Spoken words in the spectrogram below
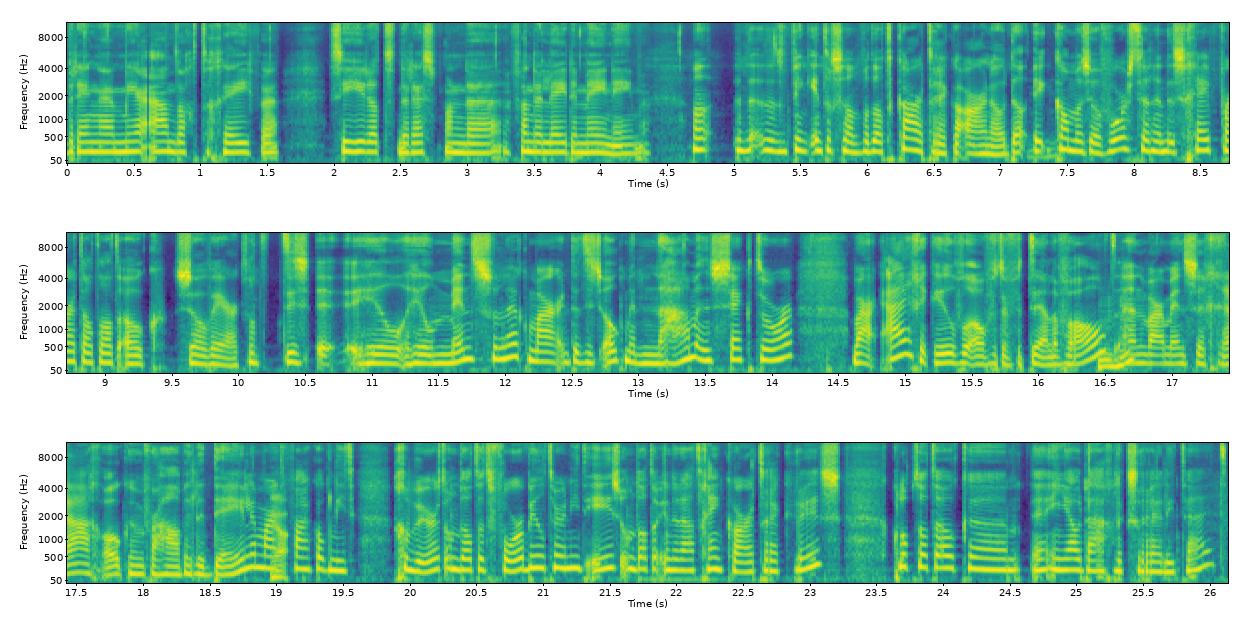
brengen, meer aandacht te geven, zie je dat de rest van de, van de leden meenemen. Want, dat vind ik interessant, want dat karttrekken Arno, dat, ik kan me zo voorstellen in de scheepvaart dat dat ook zo werkt. Want het is eh, heel, heel menselijk, maar dat is ook met name een sector waar eigenlijk heel veel over te vertellen valt. Mhm. En waar mensen graag ook hun verhaal willen delen, maar het vaak ook niet gebeurt omdat het voorbeeld er niet is, omdat er inderdaad geen karttrekker is. Klopt dat ook uh, in jouw dagelijkse realiteit?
